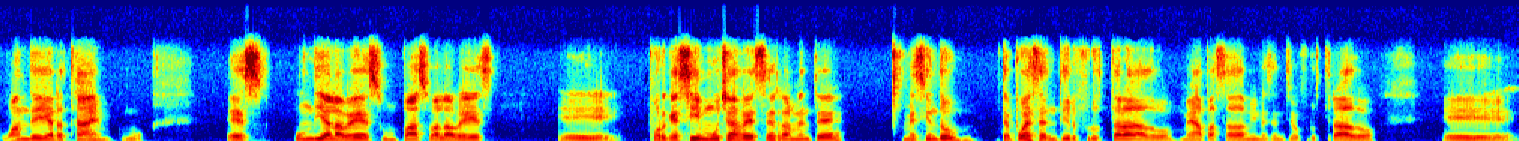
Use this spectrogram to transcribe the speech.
one day at a time, como es un día a la vez, un paso a la vez, eh, porque sí, muchas veces realmente me siento, te puedes sentir frustrado, me ha pasado a mí, me he sentido frustrado, eh,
